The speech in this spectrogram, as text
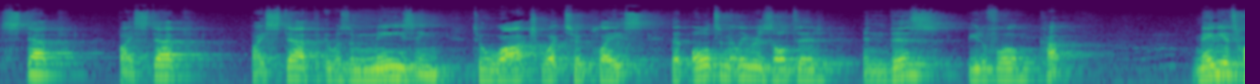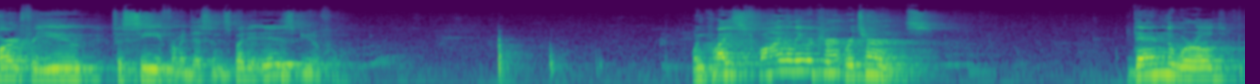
step by step by step. It was amazing to watch what took place that ultimately resulted in this beautiful cup. Maybe it's hard for you to see from a distance, but it is beautiful. When Christ finally returns, then the world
